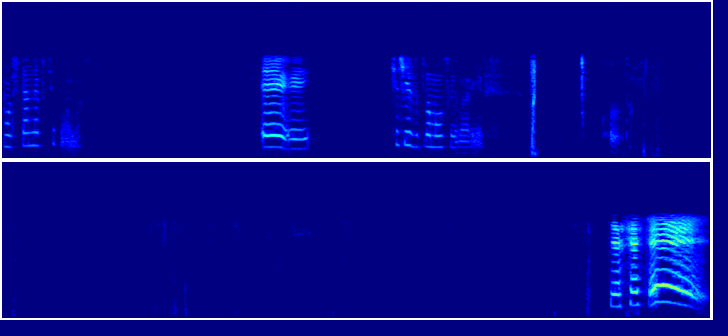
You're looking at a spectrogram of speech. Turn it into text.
Mortis'ten nefret etmiyorum aslında. Eee. Keşke zıplama olsaydı var ya. Oldu. He.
